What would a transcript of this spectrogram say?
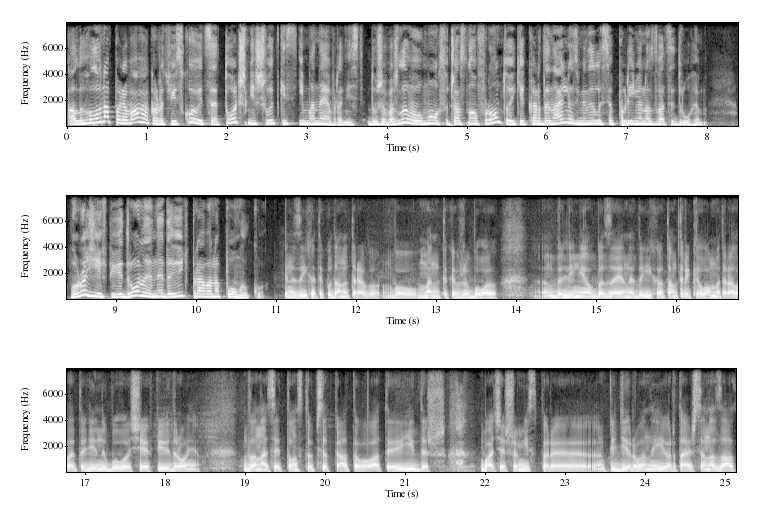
Але головна перевага, кажуть військові, це точність, швидкість і маневреність. Дуже важливо в умовах сучасного фронту, які кардинально змінилися порівняно з 22-м. Ворожі впівдрони не дають права на помилку. Не заїхати куди не треба, бо в мене таке вже було. До лінії ОБЗ я не доїхав там 3 кілометри, але тоді не було ще впівдронів. 12 тонн 155-го, а ти їдеш, бачиш, що міст підірваний і вертаєшся назад,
